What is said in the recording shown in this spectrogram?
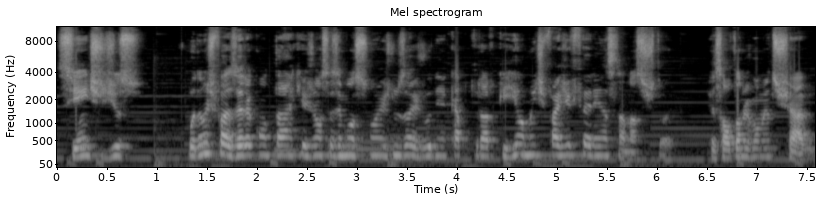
Cientes disso, o que podemos fazer é contar que as nossas emoções nos ajudem a capturar o que realmente faz diferença na nossa história, ressaltando os momentos-chave,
